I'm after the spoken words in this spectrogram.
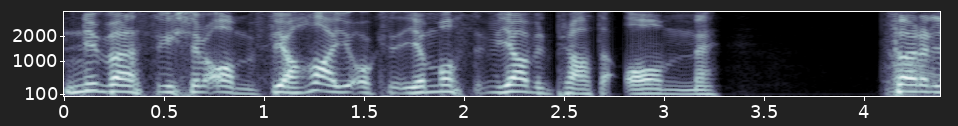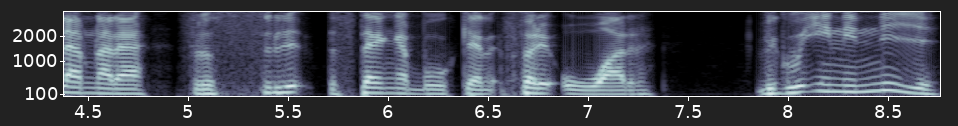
nu bara swishar vi om, för jag har ju också, jag, måste, jag vill prata om förelämnare för att slu, stänga boken för i år. Vi går in i en ny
